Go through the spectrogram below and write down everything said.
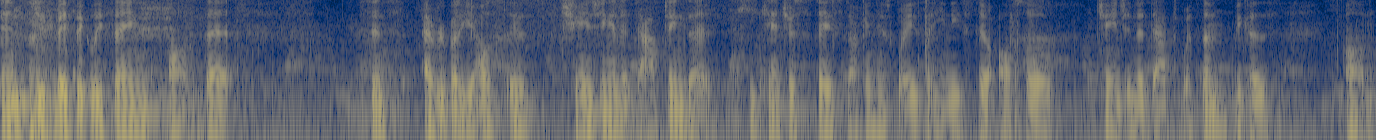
And he's basically saying um, that since everybody else is changing and adapting, that he can't just stay stuck in his ways, that he needs to also change and adapt with them because, um,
